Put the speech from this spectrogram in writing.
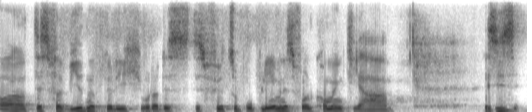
ja, das verwirrt natürlich oder das, das führt zu Problemen, ist vollkommen klar. Es ist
